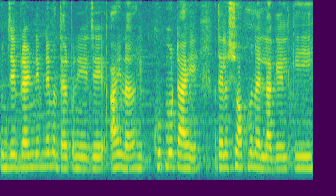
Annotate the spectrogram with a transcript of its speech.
म्हणजे ब्रँड नेम नाही म्हणता येणार पण हे जे आहे ना हे खूप मोठं आहे. आता याला शॉप म्हणायला लागेल की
